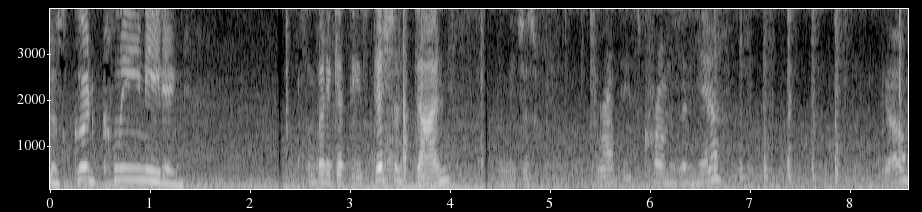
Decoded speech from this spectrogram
Just good, clean eating. So I'm gonna get these dishes done. Let me just drop these crumbs in here. There we go.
